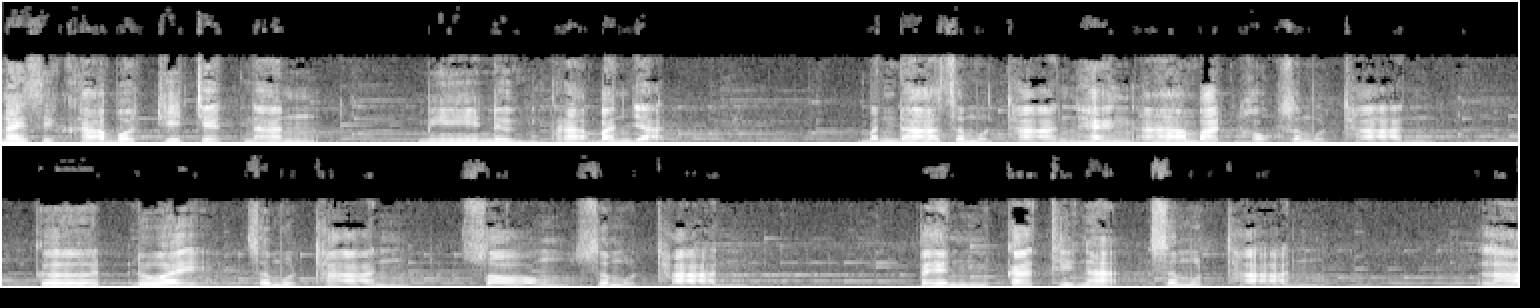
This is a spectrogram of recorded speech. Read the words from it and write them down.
ในสิกขาบทที่เจ็ดนั้น มีหนึ่งพระบัญญัติ บรรดาสมุดฐานแห่งอาบัตหกสมุดฐาน เกิดด้วยสมุดฐานสองสมุดฐาน เป็นกัตินะสมุดฐาน ละ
